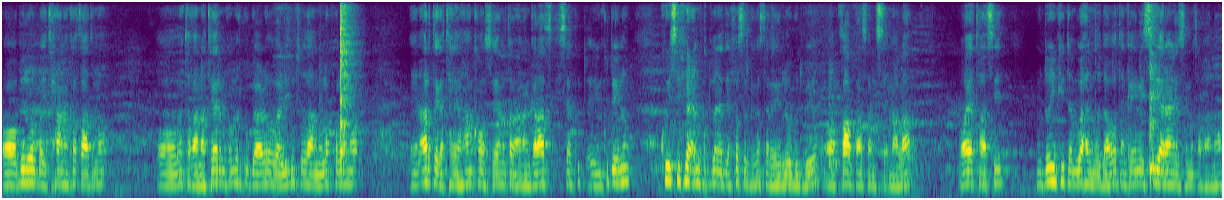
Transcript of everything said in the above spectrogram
oo bil walba imtixaanan ka qaadno oo mataqaanaa teeramka markuu gaadho waalidiintooda la kulanno ardayga tay ahaan ka hooseeyana dabcan aan galaaskiisa ayaan ku dayno. Kuwii si fiican u gudbana dee fasalka ka sareeya loo gudbiyo oo qaabkaasaan isticmaalaa. Waayo taasi muddooyinkii dambe waxaad moodaa waddanka inay sii yaraanaysay mataqaanaa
